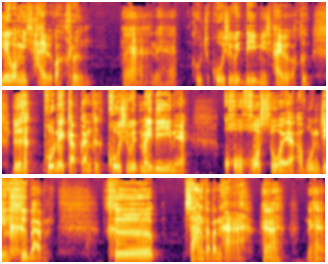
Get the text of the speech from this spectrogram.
เรียกว่ามีชัยไปกว่าครึ่งนะนะฮะคู่คู่ชีวิตดีมีชัยไปกว่าครึ่ง หรือถ้าพูดในกลับกันคือคู่ชีวิตไม่ดีเนี่ยโอ้โหโคตรซวยอะเอาพูดจริงคือแบบ คือสร้างแต่ปัญหาฮะนะฮะ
